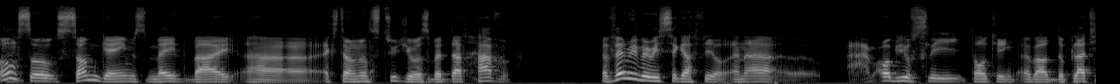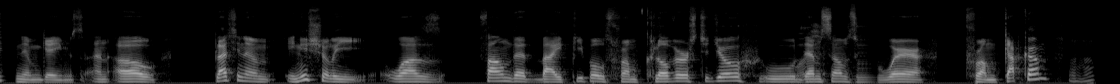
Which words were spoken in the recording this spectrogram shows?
also some games made by uh, external studios, but that have a very, very Sega feel. And uh, I'm obviously talking about the Platinum games and how Platinum initially was founded by people from Clover Studio who Was. themselves were from Capcom. Mhm.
